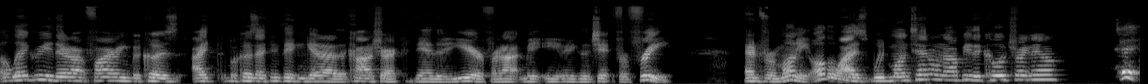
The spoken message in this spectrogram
Allegri they're not firing because I because I think they can get out of the contract at the end of the year for not making the chip for free and for money. Otherwise, would Montano not be the coach right now? Hey,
